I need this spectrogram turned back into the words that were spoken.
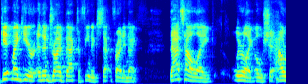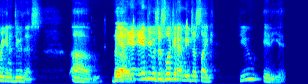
get my gear, and then drive back to Phoenix that Friday night. That's how like we were like, oh shit, how are we going to do this? Um, but yeah. Andy was just looking at me, just like, you idiot.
